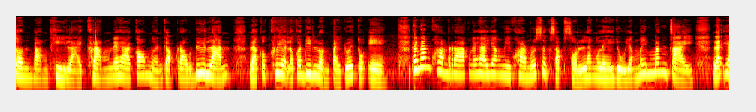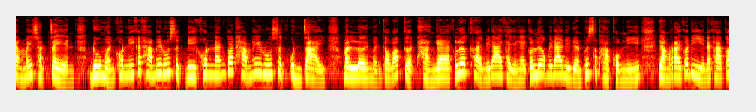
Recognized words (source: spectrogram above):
จนบางทีหลายครั้งนะคะ ก็เหมือนกับเราดื้อรั้น แล้วก็เครียดแล้วก็ดิ้นรนไปด้วยตัวเอง ทางด้านความรักนะคะยังมีความรู้สึกสับสนลังเลอยู่ยังไม่มั่นใจ และยังไม่ชัดเจน ดูเหมือนคนนี้ก็ทำให้รู้สึกดีคนนั้นก็ทำให้รู้สึกอุ่นใจ มันเลยเหมือนกับว่าเกิดทางแยกเลือกใครไม่ได้ค่ะยังไงก็เลือกไม่ได้ในเดือนพฤษภาคมนี้ อย่างไรก็ดีนะคะ ก็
